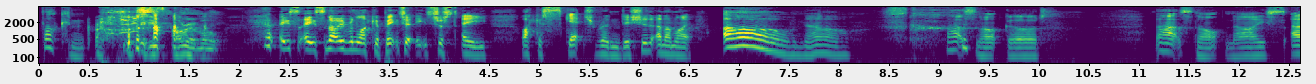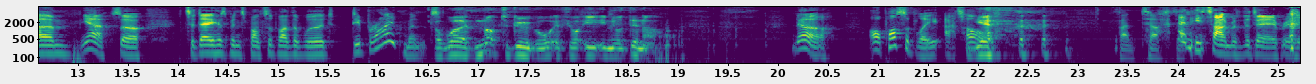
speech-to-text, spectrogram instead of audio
fucking gross. It's horrible. it's it's not even like a picture. It's just a like a sketch rendition, and I'm like, oh no, that's not good. That's not nice. Um, yeah. So today has been sponsored by the word debridement. A word not to Google if you're eating your dinner. No, or possibly at all. Yeah. Fantastic. Any time of the day, really.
